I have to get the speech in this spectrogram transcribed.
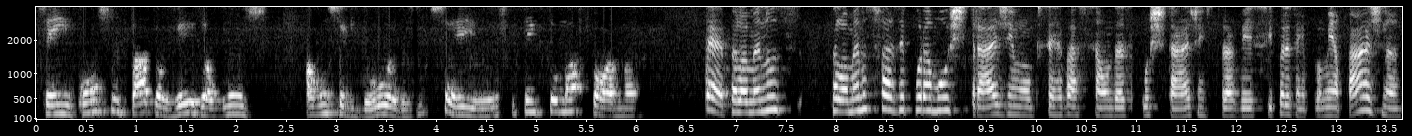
sem consultar talvez alguns alguns seguidores, não sei, acho que tem que ter uma forma. É, pelo menos pelo menos fazer por amostragem uma observação das postagens para ver se, por exemplo, minha página,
